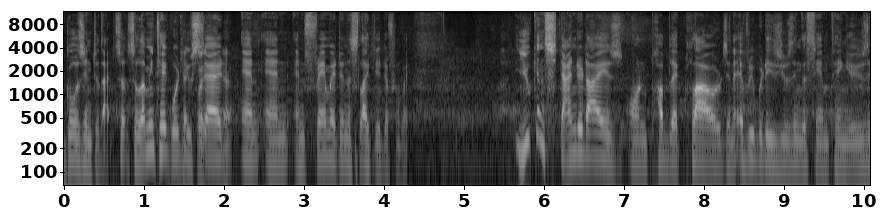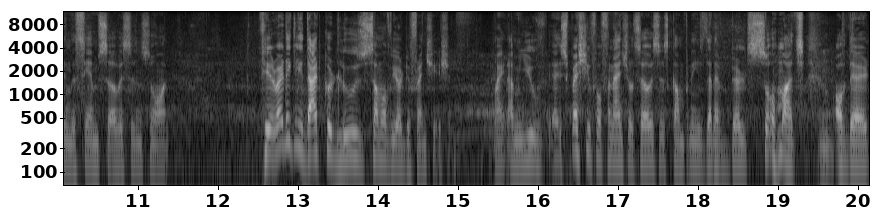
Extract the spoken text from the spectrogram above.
goes into that. So, so let me take what okay, you please, said yeah. and, and, and frame it in a slightly different way. You can standardize on public clouds and everybody's using the same thing, you're using the same services and so on. Theoretically, that could lose some of your differentiation, right? I mean, you've, especially for financial services companies that have built so much mm. of their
